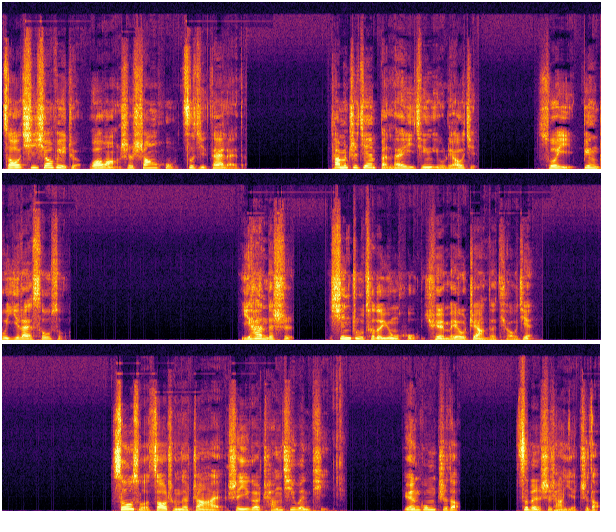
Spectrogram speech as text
早期消费者往往是商户自己带来的，他们之间本来已经有了解，所以并不依赖搜索。遗憾的是，新注册的用户却没有这样的条件。搜索造成的障碍是一个长期问题。员工知道，资本市场也知道。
